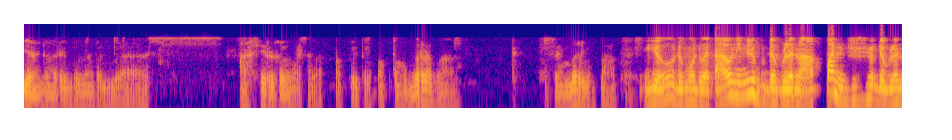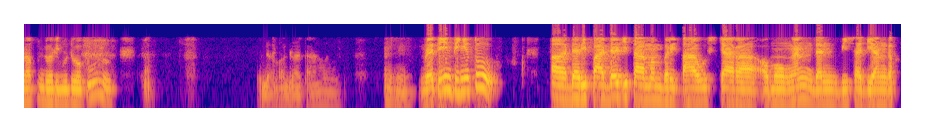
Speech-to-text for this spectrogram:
Ya 2018 akhir kalau nggak salah. Waktu itu Oktober apa Desember lupa apa iya udah mau dua tahun ini udah bulan 8 udah bulan 8 2020 udah mau dua tahun. Berarti intinya tuh uh, daripada kita memberitahu secara omongan dan bisa dianggap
